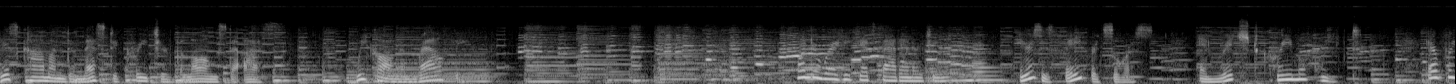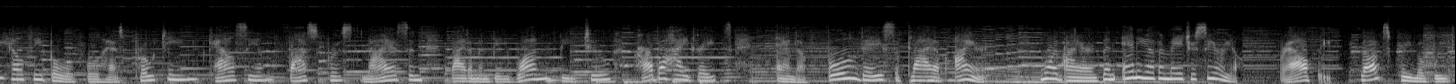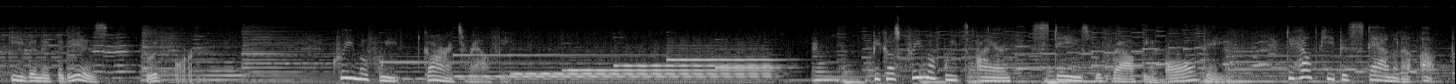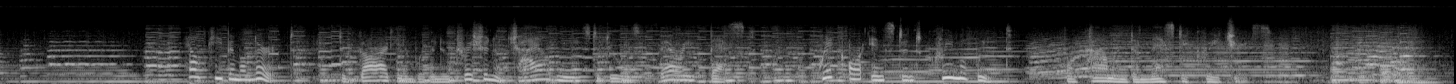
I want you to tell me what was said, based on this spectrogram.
this common domestic creature belongs to us. We call him Ralphie. Wonder where he gets that energy? Here's his favorite source, enriched cream of wheat. Every healthy bowlful has protein, calcium, phosphorus, niacin, vitamin B1, B2, carbohydrates, and a full day's supply of iron. More iron than any other major cereal. Ralphie loves cream of wheat even if it is good for him. Cream of wheat guards Ralphie. Because cream of wheat's iron stays with Ralphie all day to help keep his stamina up. Help keep him alert, to guard him with the nutrition a child needs to do his very best. Quick or instant cream of wheat for common domestic creatures.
